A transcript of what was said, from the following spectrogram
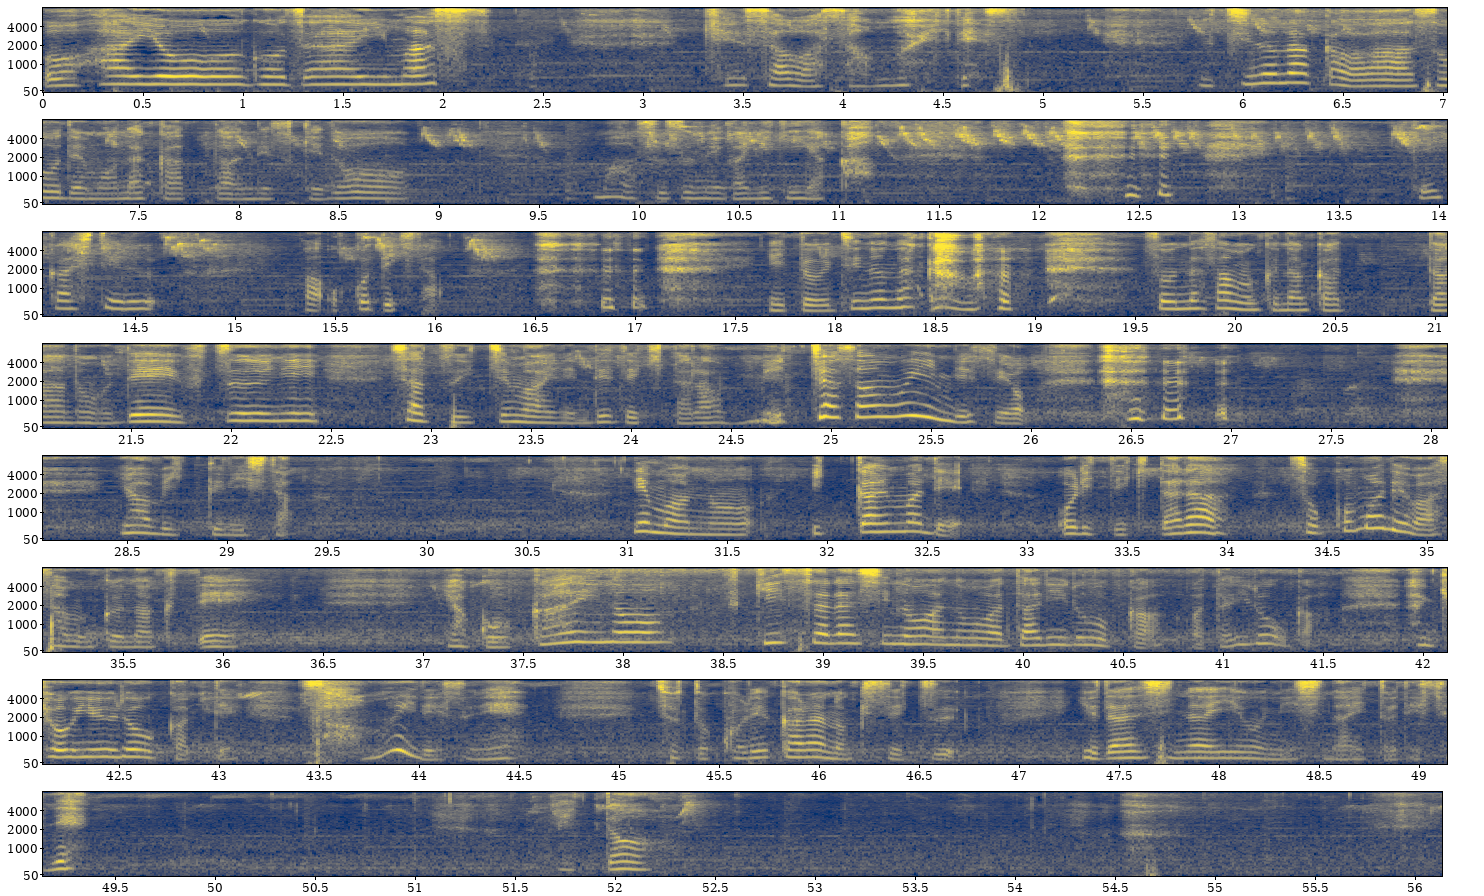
おはようございます。今朝は寒いです。うちの中はそうでもなかったんですけどまあスズメが賑やか。喧嘩してる。あ怒ってきた。えっとうちの中はそんな寒くなかったので普通にシャツ1枚で出てきたらめっちゃ寒いんですよ。いやびっくりした。でもあの1階まで降りてきたらそこまでは寒くなくていや5階の吹きさらしのあの渡り廊下渡り廊下？共有廊下って寒いですね。ちょっとこれからの季節油断しないようにしないとですね。えっと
